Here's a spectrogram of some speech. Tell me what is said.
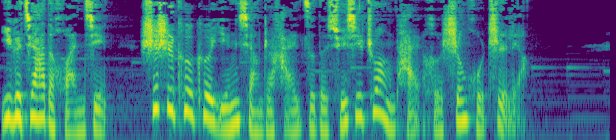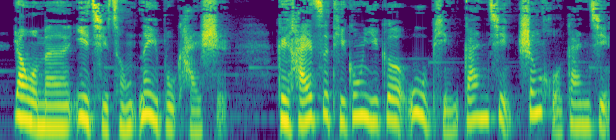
一个家的环境。时时刻刻影响着孩子的学习状态和生活质量，让我们一起从内部开始，给孩子提供一个物品干净、生活干净、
